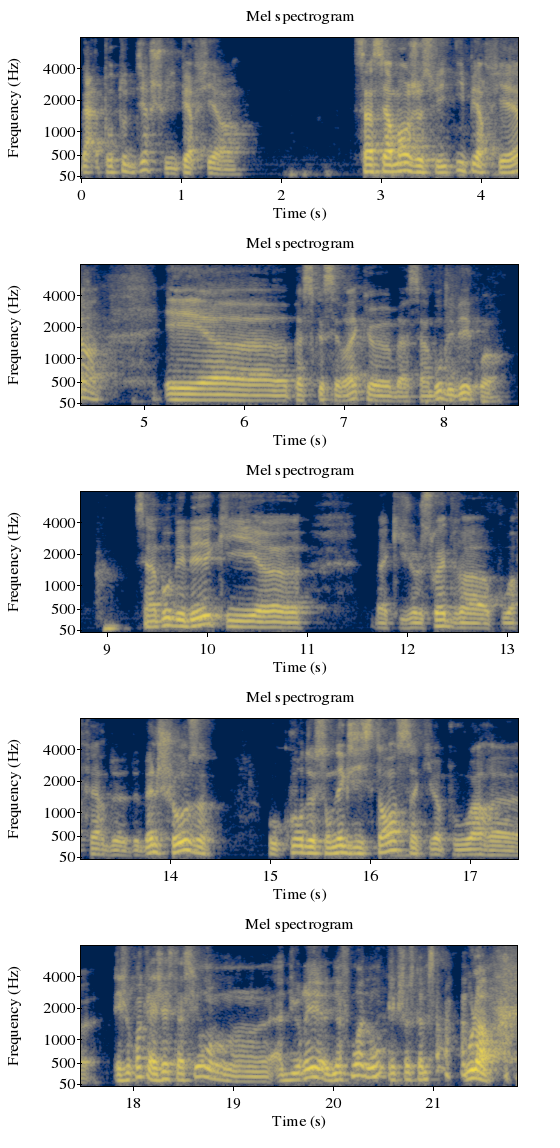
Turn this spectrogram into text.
Bah, pour tout te dire, je suis hyper fier. Hein. Sincèrement, je suis hyper fier. Et euh, parce que c'est vrai que bah, c'est un beau bébé, quoi. C'est un beau bébé qui, euh, bah, qui, je le souhaite, va pouvoir faire de, belles choses au cours de son existence, qui va pouvoir. Euh, Et je crois que la gestation a duré neuf mois, non? Quelque chose comme ça. Oula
